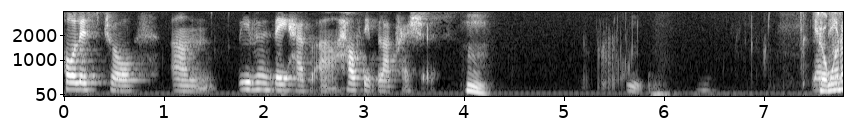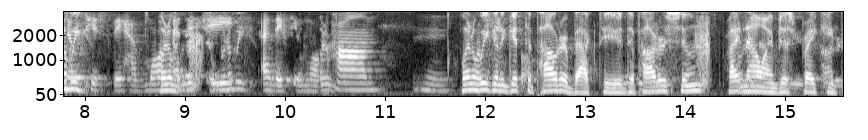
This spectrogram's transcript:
Holostrol, um, even they have uh, healthy blood pressures. Hmm. Yeah, So they when are we- they have more when are we- energy we- and they feel more when we- calm. When are we going to get the powder back to you? The powder soon? Right now, I'm just breaking.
